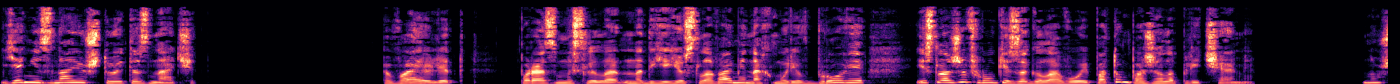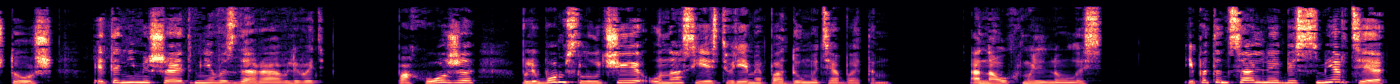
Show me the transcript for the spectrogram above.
Я не знаю, что это значит». Вайолет поразмыслила над ее словами, нахмурив брови и сложив руки за головой, потом пожала плечами. «Ну что ж, это не мешает мне выздоравливать. Похоже, в любом случае у нас есть время подумать об этом». Она ухмыльнулась. И потенциальное бессмертие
